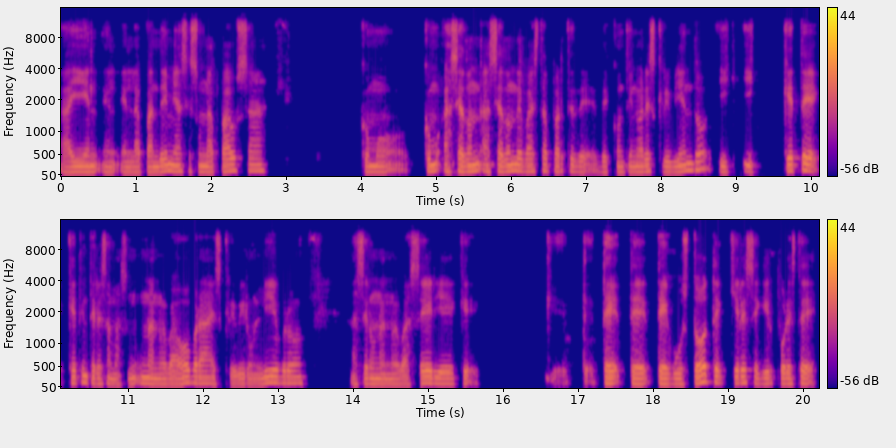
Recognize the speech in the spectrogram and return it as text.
ahí en, la pandemia? ¿Haces una pausa? ¿Cómo, cómo, hacia, dónde, ¿Hacia dónde va esta parte de, continuar escribiendo? ¿Y, qué, te, qué te interesa más? ¿Una nueva obra? ¿Escribir un libro? ¿Hacer una nueva serie? ¿Qué, te, te, te, gustó, te quieres seguir por este,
